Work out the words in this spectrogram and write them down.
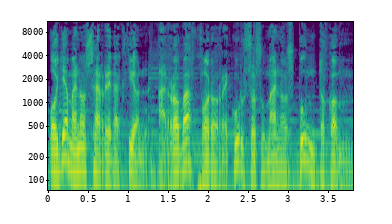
o llámanos a redacción arroba fororecursoshumanos.com.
